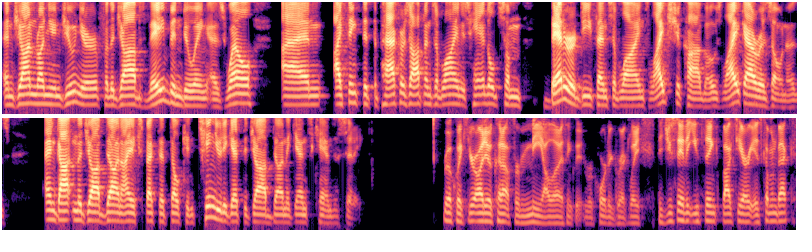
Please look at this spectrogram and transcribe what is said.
and Jon Runyan Jr. for the jobs they've been doing as well. And I think that the Packers offensive line has handled some better defensive lines like Chicago's, like Arizona's, and gotten the job done. I expect that they'll continue to get the job done against Kansas City. Real quick, your audio cut out for me, although I think it recorded correctly. Did you say that you think Bakhtiari is coming back?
